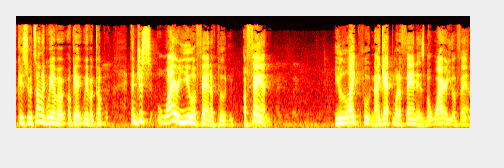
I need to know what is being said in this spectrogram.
Okay, so it's not like we have a okay, we have a couple. And just why are you a fan of Putin? A fan. You like Putin. I get what a fan is, but why are you a fan?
